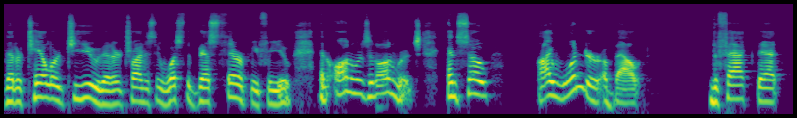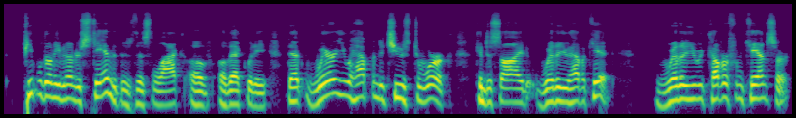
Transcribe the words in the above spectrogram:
that are tailored to you, that are trying to say, what's the best therapy for you, and onwards and onwards. And so I wonder about the fact that people don't even understand that there's this lack of, of equity, that where you happen to choose to work can decide whether you have a kid. Whether you recover from cancer,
